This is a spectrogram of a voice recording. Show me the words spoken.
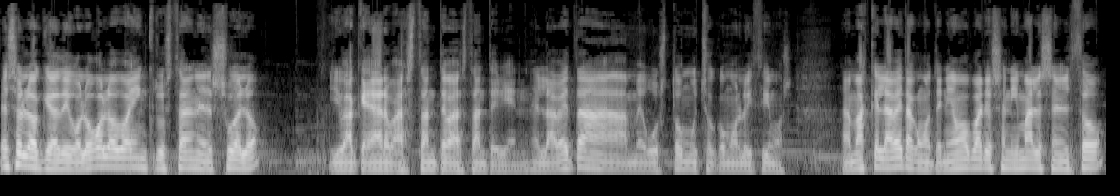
Eso es lo que os digo. Luego lo voy a incrustar en el suelo. Y va a quedar bastante, bastante bien. En la beta me gustó mucho como lo hicimos. Además que en la beta, como teníamos varios animales en el zoo,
